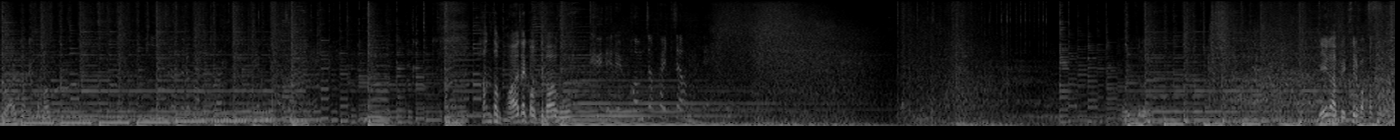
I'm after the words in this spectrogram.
나을 거니까 하고. 한턴 봐야 될 것 같기도 하고. 그대를 범접할 자 없네. 더 힘들어 얘가 배치를 바꿨던 거 같아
